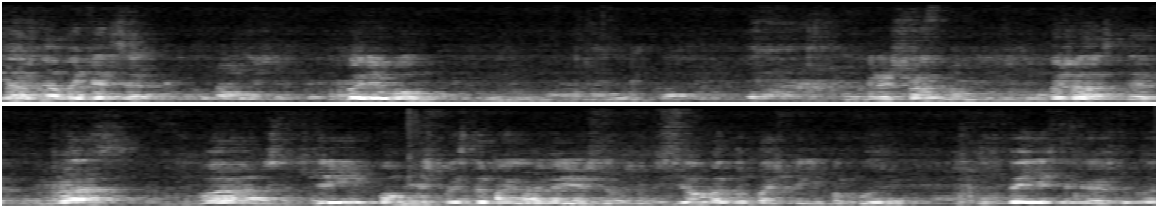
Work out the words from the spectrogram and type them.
должна быть оценка. По-любому. Хорошо? Пожалуйста, раз, два, три. Помнишь, мы с тобой говорили, что все в одну пачку не пакуем? У тебя есть такая штука,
